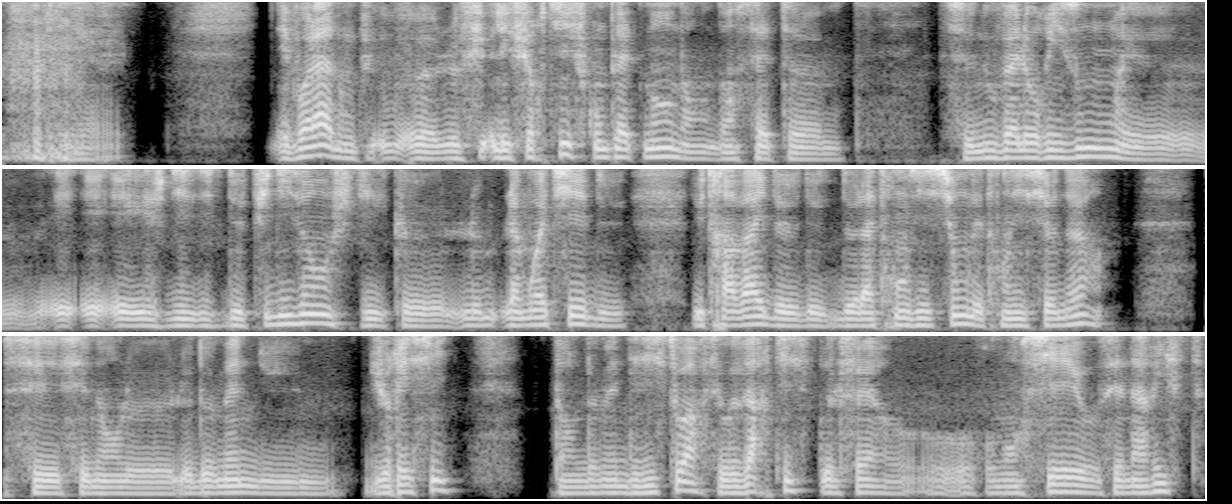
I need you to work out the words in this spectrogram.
et, euh, voilà donc euh, le, les furtifs complètement dans, dans cette ce nouvel horizon et, et, et, je dis depuis dix ans je dis que le, la moitié du, du travail de, de, de, la transition des transitionneurs c'est dans le, le domaine du, du récit dans le domaine des histoires, c'est aux artistes de le faire, aux, romanciers, aux scénaristes.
